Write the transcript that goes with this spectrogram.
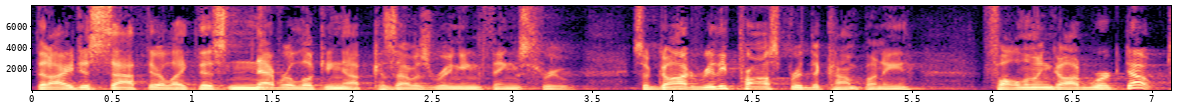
that I just sat there like this, never looking up because I was ringing things through. So God really prospered the company. Following God worked out.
